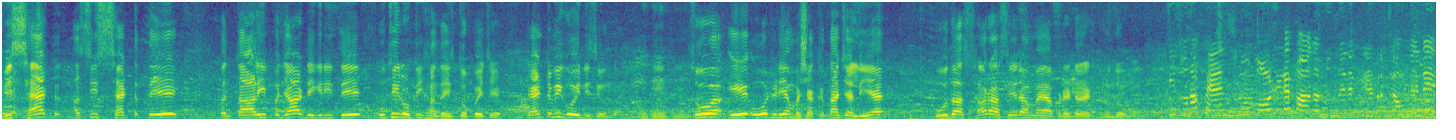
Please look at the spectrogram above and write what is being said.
ਵੀ ਸੈਟ ਅਸੀਂ ਸੈੱਟ ਤੇ 45 50 ਡਿਗਰੀ ਤੇ ਉਥੀ ਰੋਟੀ ਖਾਂਦੇ ਸੀ ਧੁੱਪੇ 'ਚ। ਟੈਂਟ ਵੀ ਕੋਈ ਨਹੀਂ ਸੀ ਹੁੰਦਾ। ਸੋ ਇਹ ਉਹ ਜਿਹੜੀਆਂ ਮਸ਼ੱਕਤਾਂ ਚੱਲੀਆਂ ਉਹਦਾ ਸਾਰਾ ਸਿਹਰਾ ਮੈਂ ਆਪਣੇ ਡਾਇਰੈਕਟਰ ਨੂੰ ਦਊਂਗਾ। ਜੋ ਨਾ ਫੈਨਸ ਨੂੰ ਬਹੁਤ ਜਿਹੜੇ ਪਾਗਲ ਹੁੰਦੇ ਨੇ ਥੀਏਟਰ ਚ ਆਉਂਦੇ ਨੇ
